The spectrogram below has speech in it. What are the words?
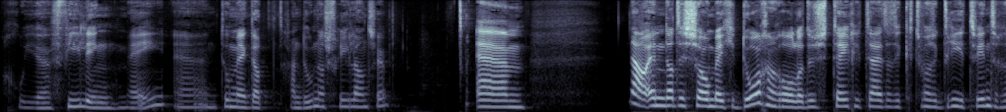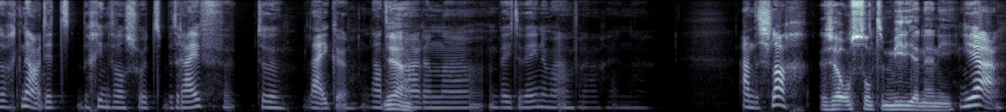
goede feeling mee. En toen ben ik dat gaan doen als freelancer. Um, nou, en dat is zo een beetje door gaan rollen. Dus tegen die tijd dat ik, toen was ik 23, dacht ik, nou, dit begint van een soort bedrijf te lijken. Laten we maar een, uh, een btw-nummer aanvragen en uh, aan de slag. zo ontstond de Media Nanny. Ja,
